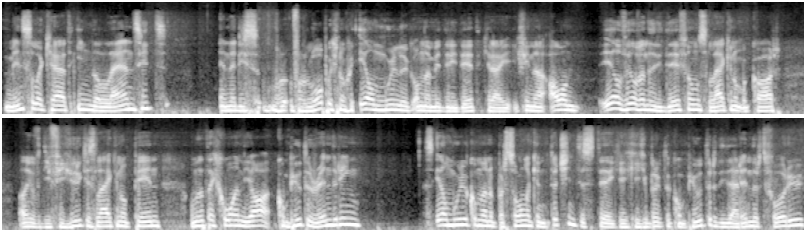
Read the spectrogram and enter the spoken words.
menselijkheid in de lijn zit. En dat is voor- voorlopig nog heel moeilijk om dat met 3D te krijgen. Ik vind dat al een, heel veel van de 3D-films lijken op elkaar. Of die figuurtjes lijken op één. Omdat dat gewoon, ja, computer rendering... Het is heel moeilijk om daar een persoonlijke touch in te steken. Je gebruikt een computer die dat rendert voor u.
